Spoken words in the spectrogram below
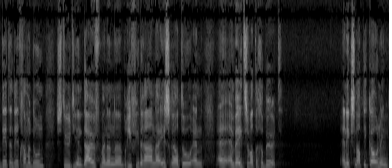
dit en dit gaan we doen, stuurt hij een duif met een eh, briefje eraan naar Israël toe en, en, en weten ze wat er gebeurt. En ik snap die koning.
